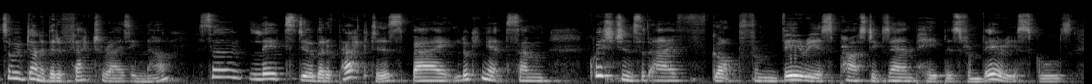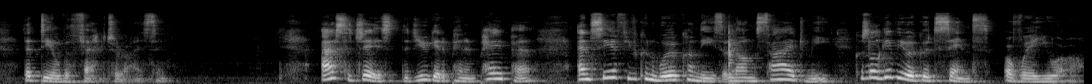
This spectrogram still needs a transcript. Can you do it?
So we've done a bit of factorising now. So let's do a bit of practice by looking at some questions that I've got from various past exam papers from various schools that deal with factorising. I suggest that you get a pen and paper and see if you can work on these alongside me because it'll give you a good sense of where you are.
